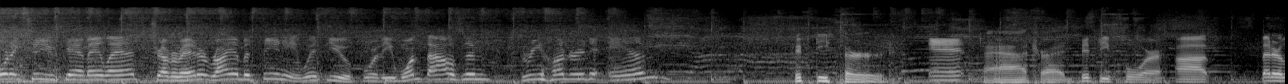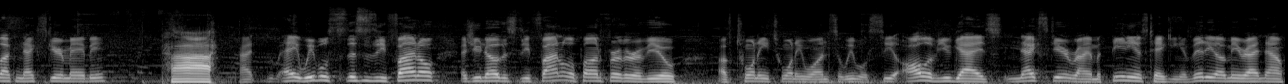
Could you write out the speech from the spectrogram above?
morning to you, KMA Land. Trevor Mater, Ryan Matheny with you for the 1,300 and 53rd. eh, Ah, I tried. 54. Uh, better luck next year, maybe. Ha. Uh, hey, we will. This is the final. As you know, this is the final upon further review of 2021. So we will see all of you guys next year. Ryan Matheny is taking a video of me right now.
